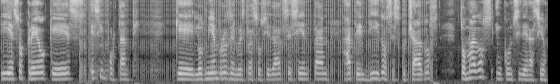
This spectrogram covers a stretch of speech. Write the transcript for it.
Y eso creo que es, es importante, que los miembros de nuestra sociedad se sientan atendidos, escuchados, tomados en consideración,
